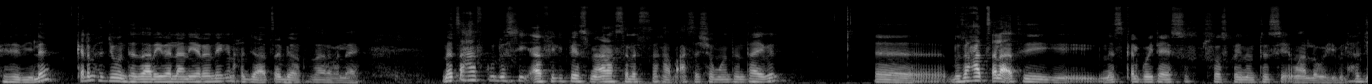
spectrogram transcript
ክህብ ኢለ ቅድሚ ሕጂ እውን ተዛሪበላ ነይረኒ ግን ሕጂ ኣፀቢቐ ክዛረበላ እየ መፅሓፍ ቅዱስ ኣብ ፊልጵስ ምዕራፍ 3 ካብ 18 እንታይ ይብል ብዙሓት ፀላእቲ መስቀል ጎይታ የሱስ ክርስቶስ ኮይኖም ተሲኦም ኣለዉ ይብል ሕጂ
